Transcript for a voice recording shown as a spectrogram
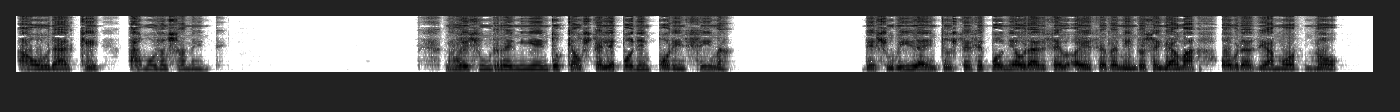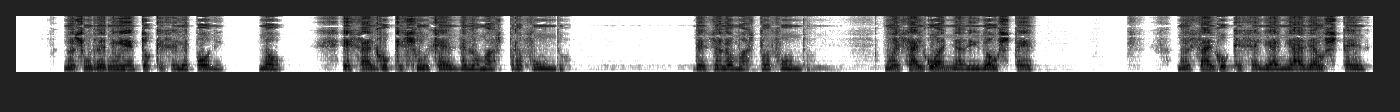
a obrar que amorosamente. No es un remiendo que a usted le ponen por encima de su vida y entonces usted se pone a orar. Ese, ese remiendo se llama obras de amor. No. No es un remiendo que se le pone. No. Es algo que surge desde lo más profundo. Desde lo más profundo. No es algo añadido a usted. No es algo que se le añade a usted.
